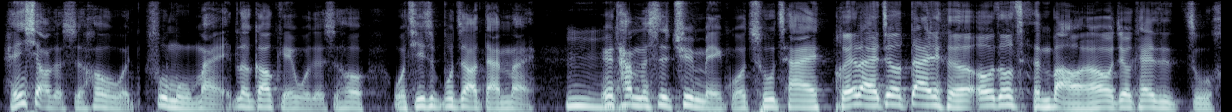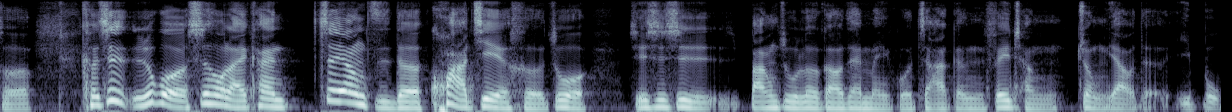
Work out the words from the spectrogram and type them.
很小的时候，我父母买乐高给我的时候，我其实不知道丹麦，嗯，因为他们是去美国出差回来就带一盒欧洲城堡，然后就开始组合。可是如果事后来看。这样子的跨界合作，其实是帮助乐高在美国扎根非常重要的一步。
